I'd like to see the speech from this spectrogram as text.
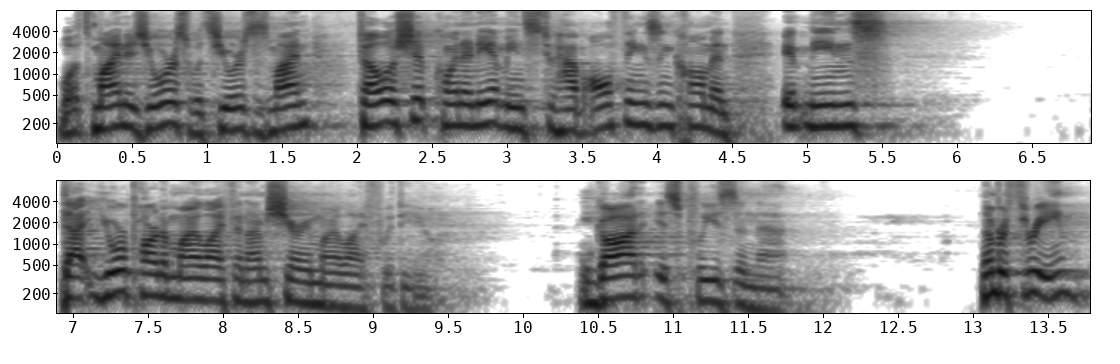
What's mine is yours, what's yours is mine. Fellowship, koinonia, means to have all things in common. It means that you're part of my life and I'm sharing my life with you. And God is pleased in that. Number three,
